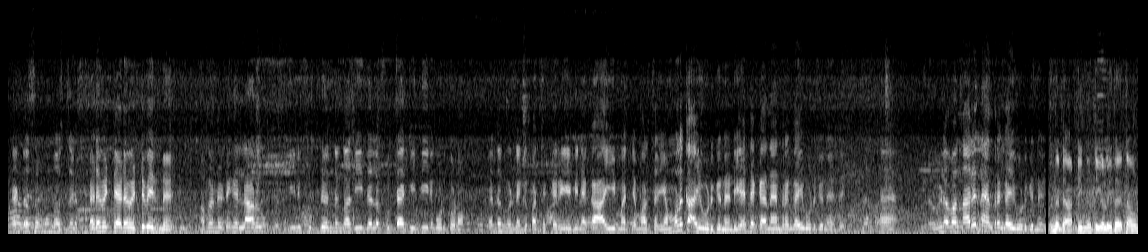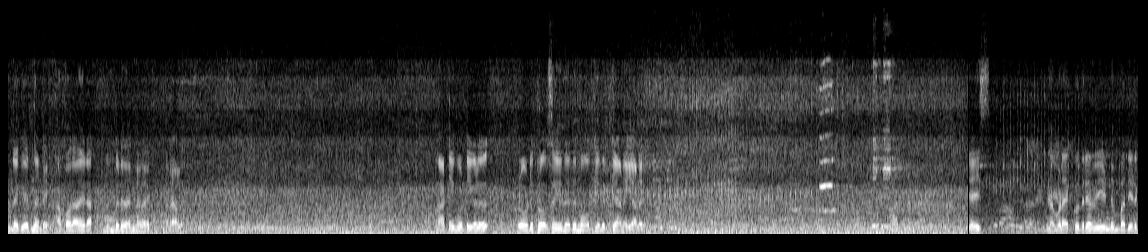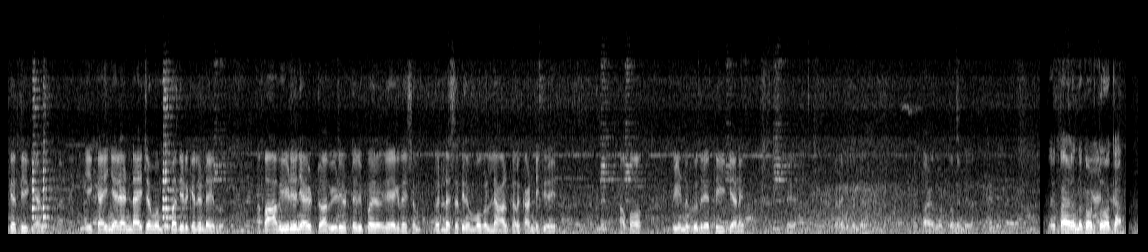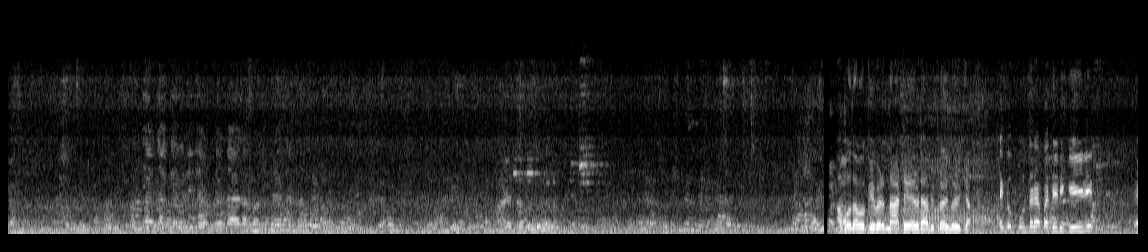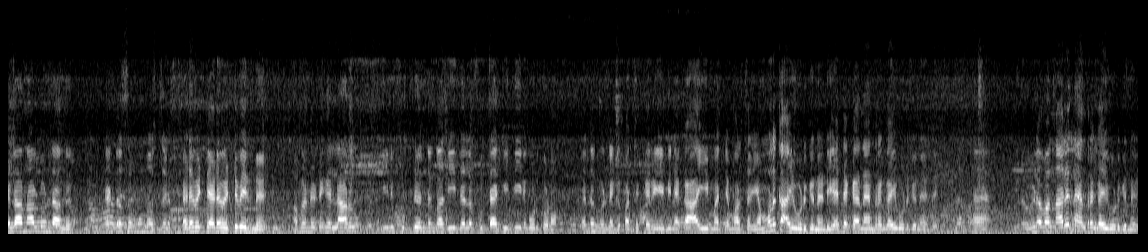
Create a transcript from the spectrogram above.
രണ്ട് ദിവസം മൂന്ന് ദിവസത്തിന് ഇടവിട്ട് ഇടവിട്ട് വരുന്നത് അപ്പോൾ എന്നിട്ട് എല്ലാവരും ഇതിന് ഫുഡ് എന്തെങ്കിലും അത് ഇതെല്ലാം ഫുഡാക്കിയിട്ട് ഇതിന് കൊടുക്കണോ? എന്തെങ്കിലും ഉണ്ടെങ്കിൽ പച്ചക്കറി പിന്നെ കായ് മറ്റേ മറിച്ച നമ്മൾ കായ് കൊടുക്കുന്നുണ്ട്. ഏറ്റക്ക നേന്ത്രം കായ് കൊടുക്കുന്നുണ്ട്. ഇവിടെ വന്നാലും നേന്ത്രം കൈ കൊടുക്കുന്നുണ്ട്. വരുന്നുണ്ട് ആട്ടിൻകുട്ടികൾ ഇത് ടൗണിലേക്ക് വരുന്നുണ്ട്. അപ്പോൾ അതാ ഇതാ മുമ്പിൽ തന്നെ ഒരാൾ ആട്ടിൻകുട്ടികൾ റോഡ് ക്രോസ് ചെയ്യുന്നത് നോക്കി നിൽക്കുകയാണ് ഇയാൾ ഗേസ് നമ്മുടെ കുതിര വീണ്ടും പതിയെടുക്കാൻ എത്തിയിരിക്കുകയാണ് ഈ കഴിഞ്ഞ രണ്ടാഴ്ച മുമ്പ് പതിയെടുക്കലുണ്ടായിരുന്നു. അപ്പോൾ ആ വീഡിയോ ഞാൻ ഇട്ടു. ആ വീഡിയോ ഇട്ടതിൽ ഇപ്പോൾ ഏകദേശം ഒരു ലക്ഷത്തിന് മുകളിൽ ആൾക്കാർ കണ്ടിട്ട് അപ്പോൾ വീണ്ടും കുതിര എത്തിയിരിക്കുകയാണ്. പിറകിലുണ്ട്. പഴം കൊടുത്തോണ്ട് പഴം ഒന്ന് കൊടുത്തു നോക്കാം. അപ്പോൾ നമുക്ക് ഇവിടെ നാട്ടുകാരുടെ അഭിപ്രായം ചോദിക്കാം. എനിക്ക് കുതിര കീഴിൽ എല്ലാ നാളിലും ഉണ്ടാന്ന്. രണ്ട് ദിവസം മൂന്ന് ദിവസത്തിന് ഇടവിട്ട് ഇടവിട്ട് വരുന്നത് അപ്പോൾ എന്നിട്ട് എല്ലാവരും ഇതിന് ഫുഡ് എന്തെങ്കിലും അത് ഇതെല്ലാം ഫുഡാക്കിയിട്ട് ഇതിന് കൊടുക്കണോ? എന്തെങ്കിലും ഉണ്ടെങ്കിൽ പച്ചക്കറി പിന്നെ കായ് മറ്റേ മറിച്ച നമ്മൾ കായ് കൊടുക്കുന്നുണ്ട്. ഏറ്റക്ക നേന്ത്രം കായ് കൊടുക്കുന്നുണ്ട്. ഇവിടെ വന്നാലും നേന്ത്രം കായ് കൊടുക്കുന്നുണ്ട്.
